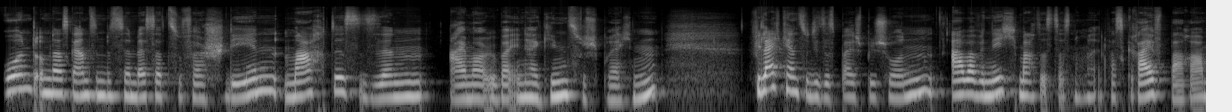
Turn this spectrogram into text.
Und um das Ganze ein bisschen besser zu verstehen, macht es Sinn, einmal über Energien zu sprechen. Vielleicht kennst du dieses Beispiel schon, aber wenn nicht, macht es das nochmal etwas greifbarer.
